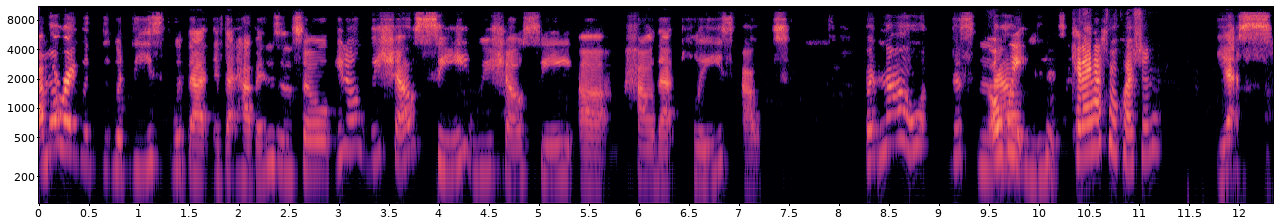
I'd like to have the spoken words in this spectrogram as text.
I'm all right with with these with that if that happens. And so, you know, we shall see. We shall see uh how that plays out. But now this Oh wait, leads- can I ask you a question? yes.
